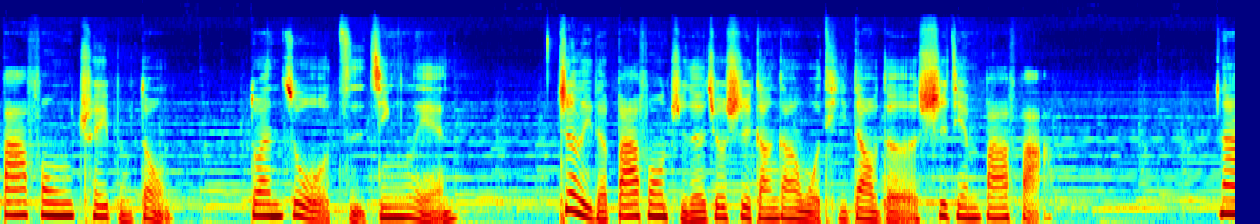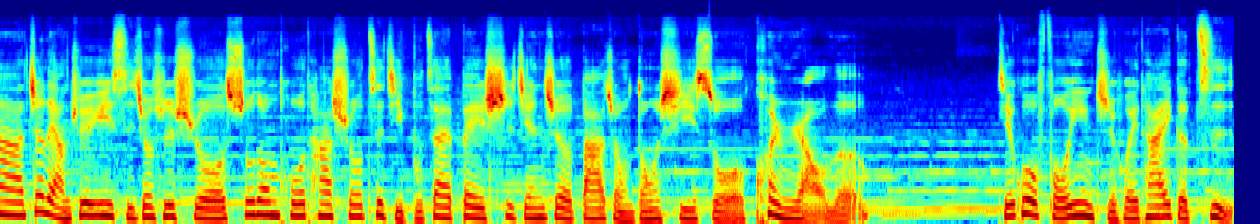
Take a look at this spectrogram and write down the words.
八风吹不动，端坐紫金莲。”这里的八风指的就是刚刚我提到的世间八法。那这两句的意思就是说，苏东坡他说自己不再被世间这八种东西所困扰了。结果佛印只回他一个字：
